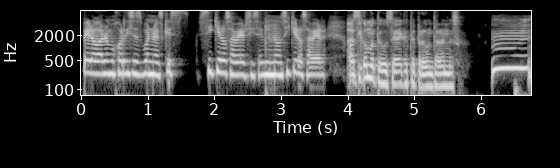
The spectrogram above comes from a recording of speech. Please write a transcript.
Pero a lo mejor dices, bueno, es que sí quiero saber si se vino, sí quiero saber. Así como te gustaría que te preguntaran eso. Mm,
